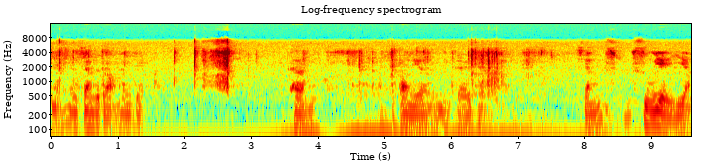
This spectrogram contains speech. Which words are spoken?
嗯，像这个，那个。看，帮你调一调，像树叶一样。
